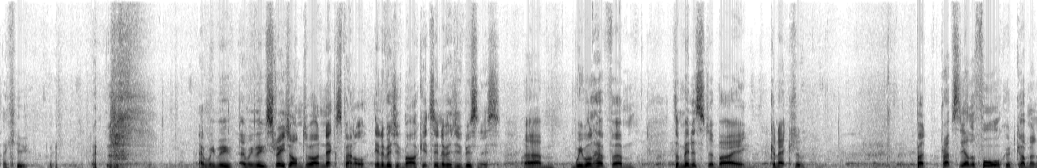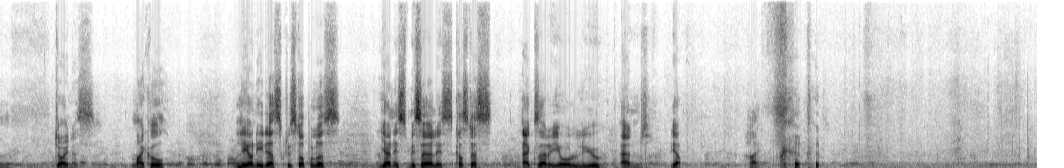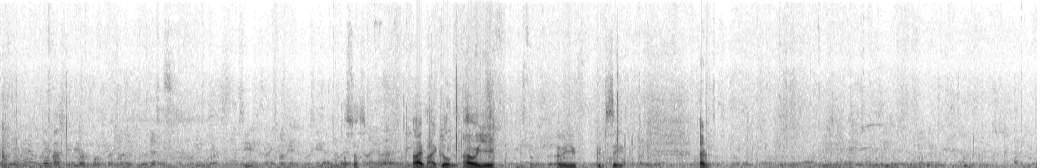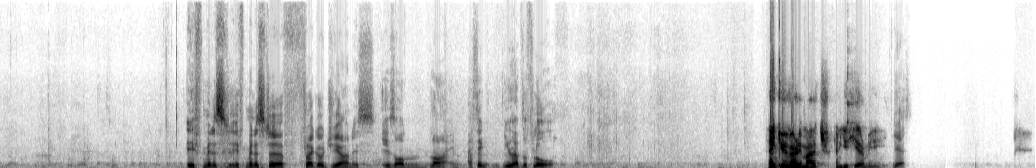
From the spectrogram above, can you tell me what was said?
Thank you. and we move and we move straight on to our next panel: innovative markets, innovative business. Um, we will have um, the minister by connection, but perhaps the other four could come and join us. Michael, Leonidas Christopoulos, Yiannis Misirlis, Kostas Axarloglou, and yeah, hi. Hi, Michael. How are you? How are you? Good to see you. And if Minister, if Minister Fragogiannis is online, I think you have the floor. Thank you very much. Can you hear me? Yes.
